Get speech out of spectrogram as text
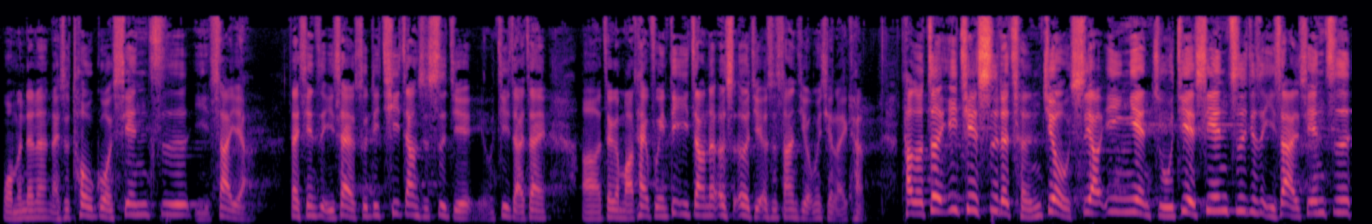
我们的呢，乃是透过先知以赛亚，在先知以赛亚书第七章十四节有记载，在啊这个马太福音第一章的二十二节、二十三节，我们一起来看。他说：“这一切事的成就，是要应验主借先知，就是以赛亚先知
